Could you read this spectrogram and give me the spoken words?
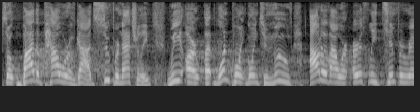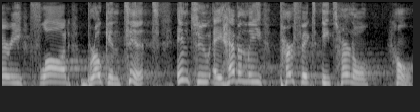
So, by the power of God, supernaturally, we are at one point going to move out of our earthly, temporary, flawed, broken tent into a heavenly, perfect, eternal home.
